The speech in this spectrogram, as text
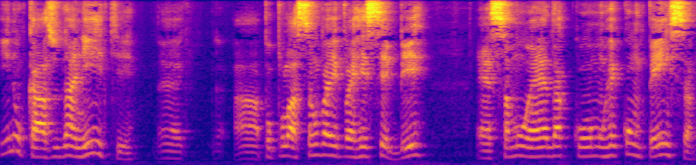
E no caso da NIT, é, a população vai, vai receber essa moeda como recompensa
